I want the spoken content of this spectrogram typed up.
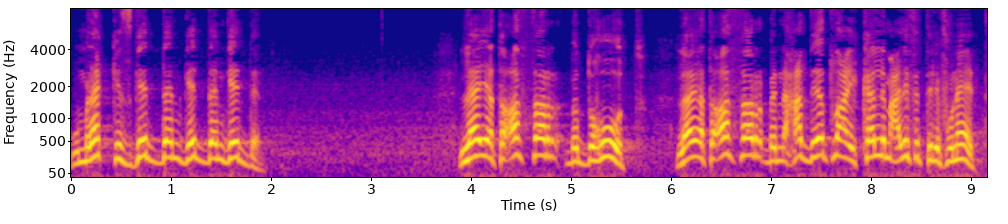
ومركز جدا جدا جدا. لا يتأثر بالضغوط لا يتأثر بأن حد يطلع يتكلم عليه في التليفونات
